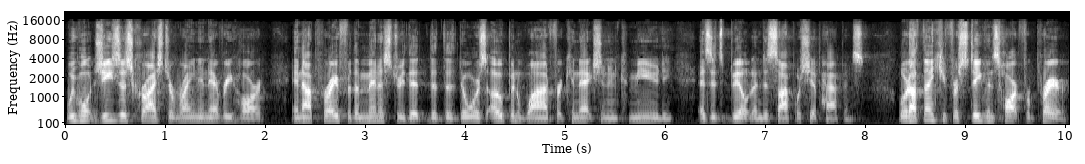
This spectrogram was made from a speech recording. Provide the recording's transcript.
We want Jesus Christ to reign in every heart. And I pray for the ministry that, that the doors open wide for connection and community as it's built and discipleship happens. Lord, I thank you for Stephen's heart for prayer.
